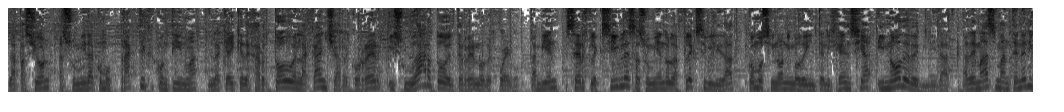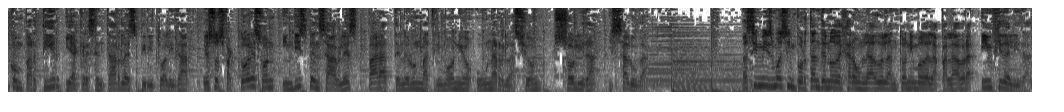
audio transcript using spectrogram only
La pasión asumida como práctica continua en la que hay que dejar todo en la cancha, recorrer y sudar todo el terreno de juego. También ser flexibles asumiendo la flexibilidad como sinónimo de inteligencia y no de debilidad. Además, mantener y compartir y acrecentar la espiritualidad. Esos factores son indispensables para tener un matrimonio o una relación sólida y saludable. Asimismo, es importante no dejar a un lado el antónimo de la palabra infidelidad.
